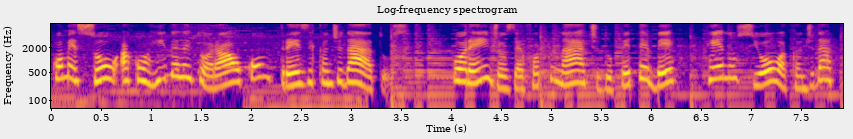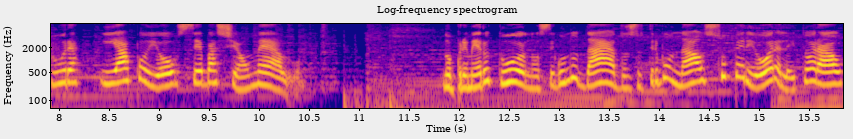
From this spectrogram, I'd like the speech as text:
começou a corrida eleitoral com 13 candidatos. Porém, José Fortunati, do PTB, renunciou à candidatura e apoiou Sebastião Melo. No primeiro turno, segundo dados do Tribunal Superior Eleitoral,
